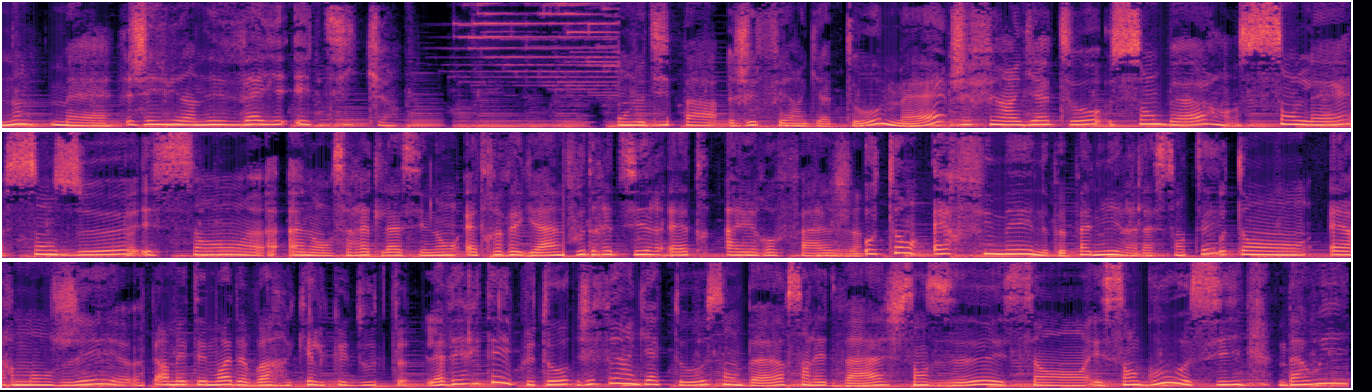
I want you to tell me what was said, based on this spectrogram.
Non, mais j'ai eu un éveil éthique. On ne dit pas j'ai fait un gâteau, mais j'ai fait un gâteau sans beurre, sans lait, sans œufs et sans... euh, Ah non, on s'arrête là, sinon être vegan voudrait dire être aérophage? Autant air fumé ne peut pas nuire à la santé, autant air mangé, euh, permettez-moi d'avoir quelques doutes. La vérité est plutôt j'ai fait un gâteau sans beurre, sans lait de vache, sans œufs et sans, et sans goût aussi. Bah oui.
